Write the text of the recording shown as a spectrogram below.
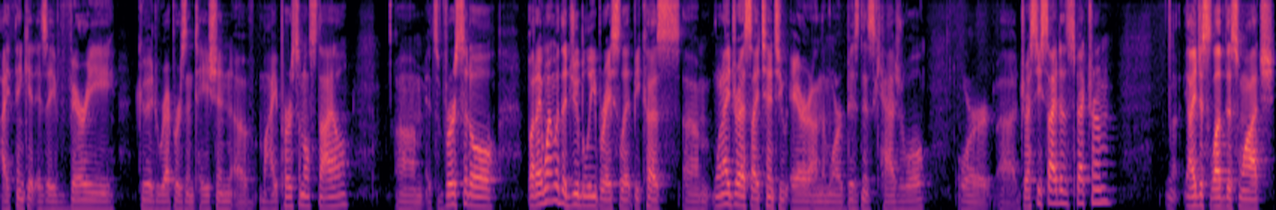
I think it is a very good representation of my personal style. Um, it's versatile, but I went with a Jubilee bracelet because um, when I dress, I tend to err on the more business casual or uh, dressy side of the spectrum. I just love this watch.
